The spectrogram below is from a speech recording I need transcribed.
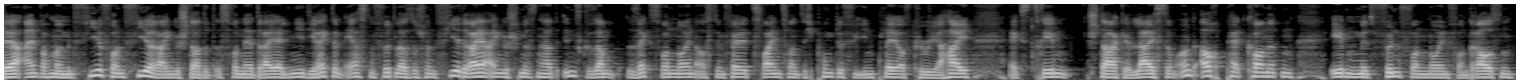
der einfach mal mit 4 von 4 reingestartet ist von der Dreierlinie, direkt im ersten Viertel also schon 4 Dreier eingeschmissen hat, insgesamt 6 von 9 aus dem Feld, 22 Punkte für ihn, Playoff Career High, extrem starke Leistung. Und auch Pat Connaughton eben mit 5 von 9 von draußen.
